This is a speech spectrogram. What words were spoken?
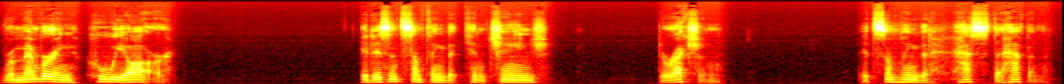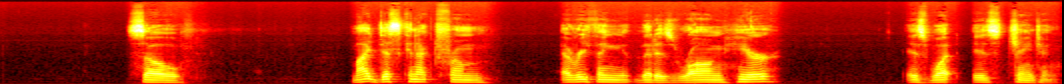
remembering who we are, it isn't something that can change direction. It's something that has to happen. So, my disconnect from everything that is wrong here is what is changing.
